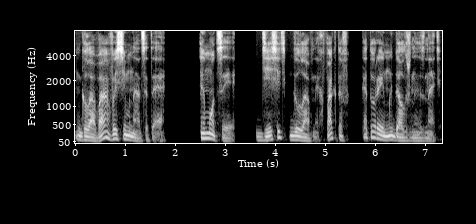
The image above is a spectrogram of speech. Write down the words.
Глава 18. Эмоции. 10 главных фактов, которые мы должны знать.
